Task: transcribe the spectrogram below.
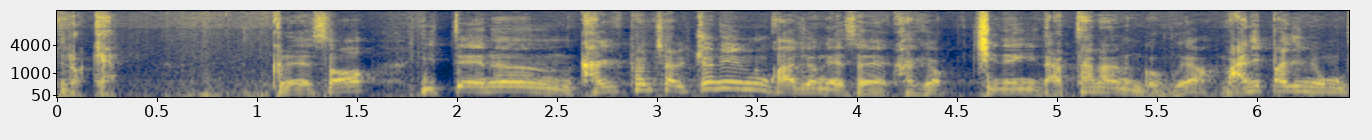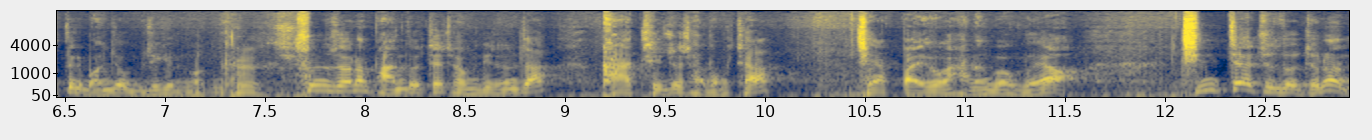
이렇게. 그래서 이때는 가격 편차를 줄이는 과정에서의 가격 진행이 나타나는 거고요. 많이 빠진 종목들이 먼저 움직이는 겁니다. 그렇죠. 순서는 반도체, 전기전자, 가치주, 자동차, 제약바이오가 하는 거고요. 진짜 주도주는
